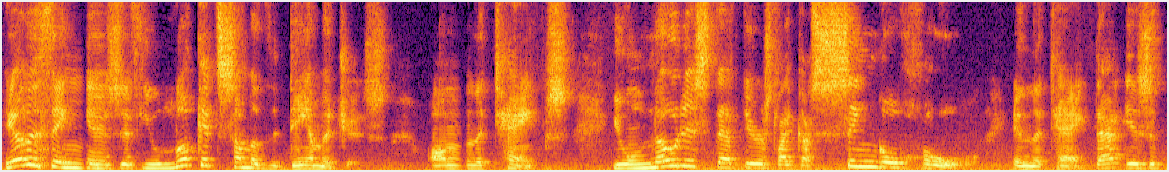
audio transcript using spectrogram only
The other thing is, if you look at some of the damages on the tanks, you'll notice that there's like a single hole in the tank. That is a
